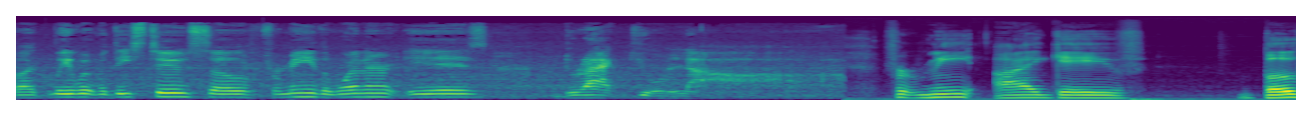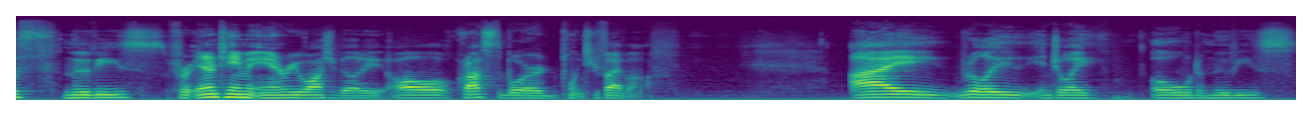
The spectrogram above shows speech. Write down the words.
But we went with these two, so for me, the winner is Dracula. For me, I gave both movies for entertainment and rewatchability all across the board 0.25 off. I really enjoy old movies.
